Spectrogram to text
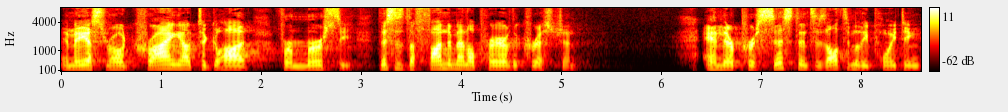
Emmaus Road crying out to God for mercy. This is the fundamental prayer of the Christian. And their persistence is ultimately pointing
